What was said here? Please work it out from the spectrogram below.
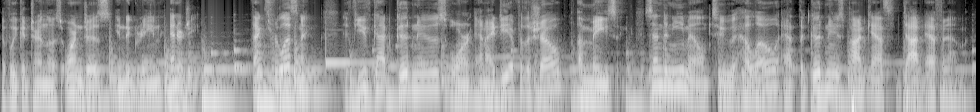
if we could turn those oranges into green energy. Thanks for listening. If you've got good news or an idea for the show, amazing. Send an email to hello at thegoodnewspodcast.fm.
